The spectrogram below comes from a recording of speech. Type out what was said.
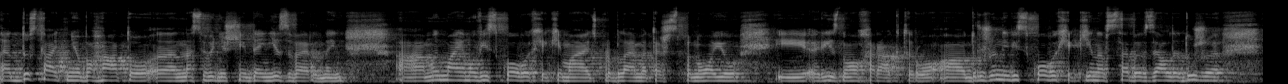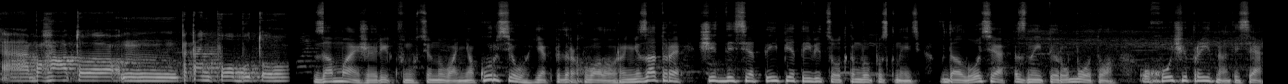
Е, Достатньо багато е, на сьогоднішній день є звернень. Ми маємо військових, які мають проблеми теж з спиною і різного характеру. Дружини військових, які на себе взяли дуже е, багато питань побуту. За майже рік функціонування курсів, як підрахували організатори, 65% випускниць вдалося знайти роботу. Охочі приєднатися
